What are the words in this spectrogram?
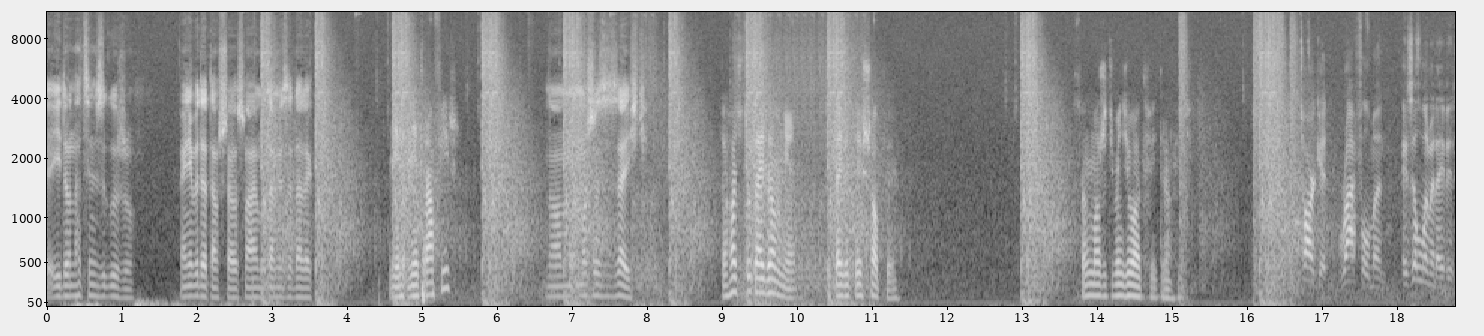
E, Idą na tym wzgórzu. Ja nie będę tam strzelał bo tam jest za daleko. Nie, nie trafisz? No, mo- może zejść. To chodź tutaj do mnie. Tutaj do tej szopy. Stąd może ci będzie łatwiej trafić. Target. Rifleman is eliminated.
